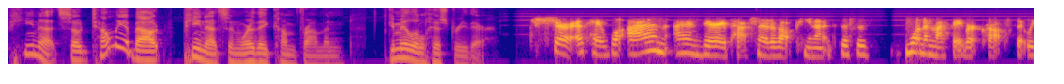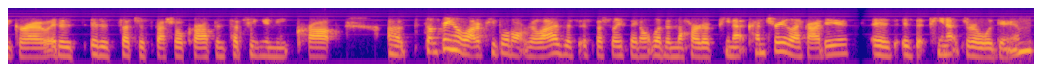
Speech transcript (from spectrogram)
peanuts. So tell me about peanuts and where they come from and give me a little history there. Sure. Okay. Well, I'm I'm very passionate about peanuts. This is one of my favorite crops that we grow. It is it is such a special crop and such a unique crop. Uh, something a lot of people don't realize, especially if they don't live in the heart of peanut country like I do, is is that peanuts are legumes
